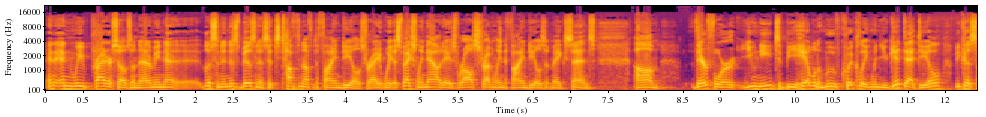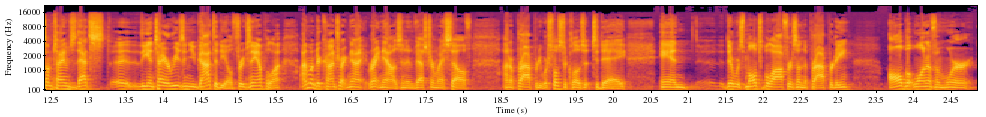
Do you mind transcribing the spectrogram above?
And, and we pride ourselves on that. I mean, uh, listen, in this business, it's tough enough to find deals, right? We, especially nowadays, we're all struggling to find deals that make sense. Um, therefore, you need to be able to move quickly when you get that deal because sometimes that's uh, the entire reason you got the deal. For example, I'm under contract now, right now as an investor myself on a property. We're supposed to close it today, and there was multiple offers on the property. All but one of them were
